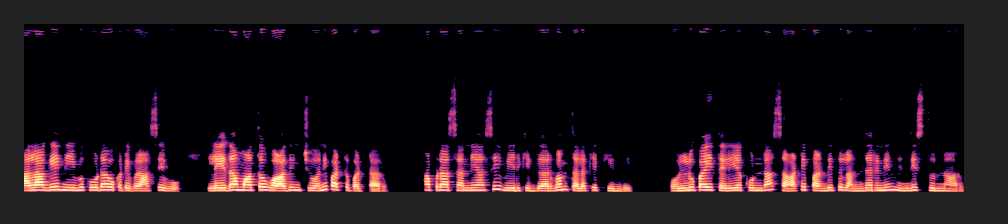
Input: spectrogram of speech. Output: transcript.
అలాగే నీవు కూడా ఒకటి వ్రాసివు లేదా మాతో వాదించు అని పట్టుబట్టారు. అప్పుడు ఆ సన్యాసి వీరికి గర్వం తలకెక్కింది. ఒళ్ళుపై తెలియకుండా సాటి పండితులందరినీ నిందిస్తున్నారు.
